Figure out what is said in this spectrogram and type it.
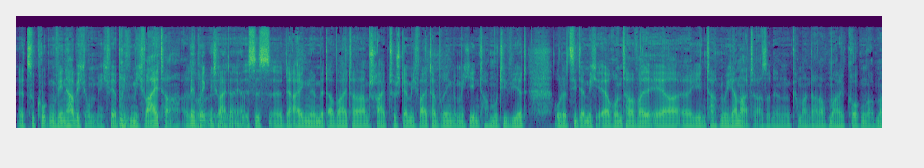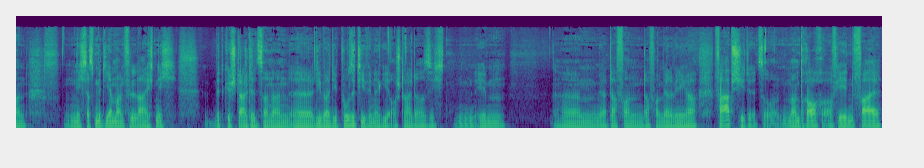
äh, zu gucken, wen habe ich um mich? Wer bringt mhm. mich weiter? Also, Wer bringt mich weiter? Ja. Ist es äh, der eigene Mitarbeiter am Schreibtisch, der mich weiterbringt und mich jeden Tag motiviert? Oder zieht er mich eher runter, weil er äh, jeden Tag nur jammert? Also dann kann man dann auch mal gucken, ob man nicht das Mitjammern vielleicht nicht mitgestaltet, sondern äh, lieber die positive Energie ausstrahlt, oder sich eben ähm, ja, davon, davon mehr oder weniger verabschiedet. So. Man braucht auf jeden Fall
